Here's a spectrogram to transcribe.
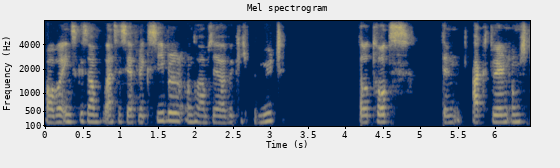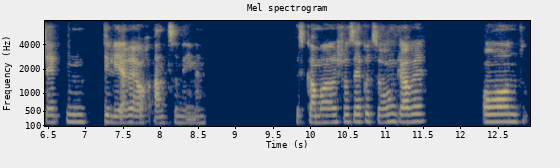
aber insgesamt waren sie sehr flexibel und haben sich ja wirklich bemüht, da trotz den aktuellen Umständen die Lehre auch anzunehmen. Das kann man schon sehr gut sagen, glaube ich. Und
